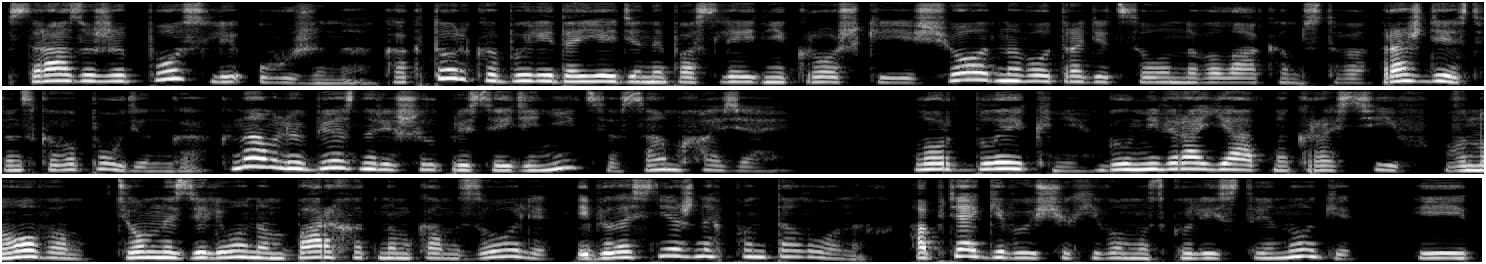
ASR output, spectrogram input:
Сразу же после ужина, как только были доедены последние крошки еще одного традиционного лакомства – рождественского пудинга, к нам любезно решил присоединиться сам хозяин. Лорд Блейкни был невероятно красив в новом темно-зеленом бархатном камзоле и белоснежных панталонах, обтягивающих его мускулистые ноги, и,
